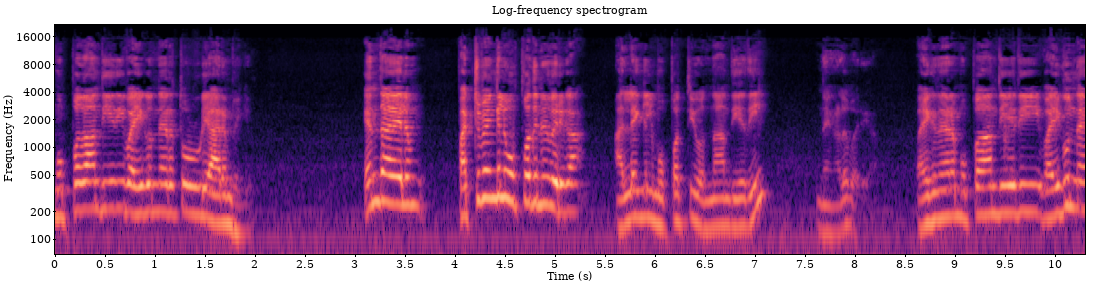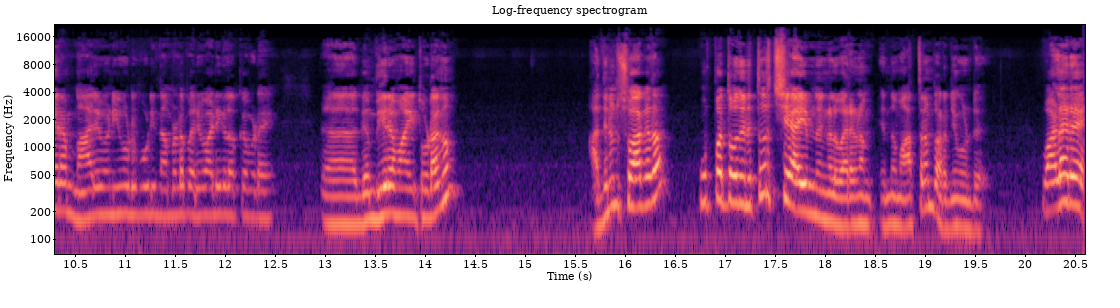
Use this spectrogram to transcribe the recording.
മുപ്പതാം തീയതി വൈകുന്നേരത്തോടുകൂടി ആരംഭിക്കും. എന്തായാലും പറ്റുമെങ്കിൽ മുപ്പതിന് വരിക അല്ലെങ്കിൽ മുപ്പത്തി ഒന്നാം തീയതി നിങ്ങൾ വരിക. വൈകുന്നേരം മുപ്പതാം തീയതി വൈകുന്നേരം നാല് മണിയോടുകൂടി നമ്മുടെ പരിപാടികളൊക്കെ ഇവിടെ ഗംഭീരമായി തുടങ്ങും. അതിനും സ്വാഗതം. മുപ്പത്തൊന്നിന് തീർച്ചയായും നിങ്ങൾ വരണം എന്ന് മാത്രം പറഞ്ഞുകൊണ്ട് വളരെ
